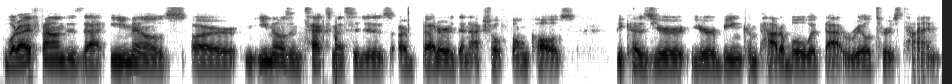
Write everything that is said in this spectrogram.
what I found is that emails are emails and text messages are better than actual phone calls because you're you're being compatible with that realtor's time.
